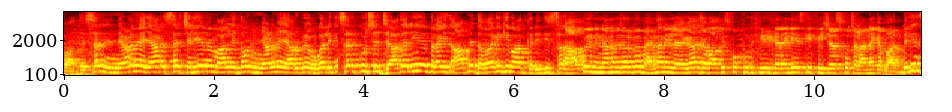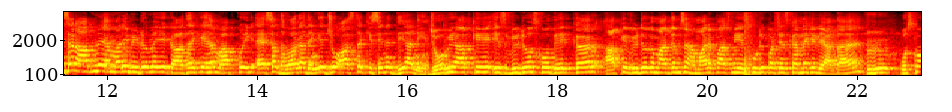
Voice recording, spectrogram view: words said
बात है। सर निन्यानवे हज़ार सर चलिए मैं मान लेता हूँ निन्यानवे हज़ार रुपए होगा लेकिन सर कुछ ज़्यादा नहीं है प्राइस। आपने धमाके की बात करी थी। सर आपको निन्यानवे हज़ार रुपए महँगा नहीं लगेगा जब आप इसको खुद फील करेंगे इसकी फीचर्स को चलाने के बाद। लेकिन सर आपने हमारी वीडियो में ये कहा था कि हम आपको एक ऐसा धमाका देंगे जो आज तक किसी ने दिया नहीं जो भी आपके इस वीडियोस को देखकर आपके वीडियो के माध्यम से हमारे पास में स्कूटी परचेज करने के लिए आता है उसको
